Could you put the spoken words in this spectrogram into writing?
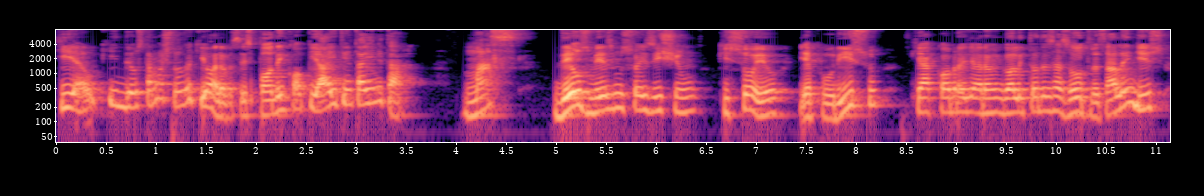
que é o que Deus está mostrando aqui. Olha, vocês podem copiar e tentar imitar, mas Deus mesmo só existe um, que sou eu, e é por isso que a cobra de Arão engole todas as outras. Além disso,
